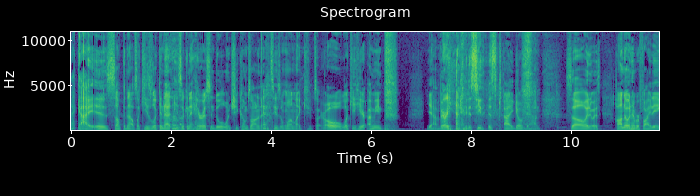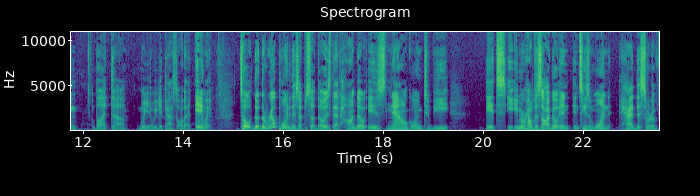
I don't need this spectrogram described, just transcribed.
That guy is something else. Like he's looking at he's looking at Hera Syndulla when she comes on in that in season one. Like it's like, oh, looky here. I mean, pff, yeah, very happy to see this guy go down. So, anyways, Hondo and him are fighting, but uh, we yeah we get past all that. Anyway, so the the real point of this episode though is that Hondo is now going to be. It's you remember how Vizago in, in season one had this sort of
